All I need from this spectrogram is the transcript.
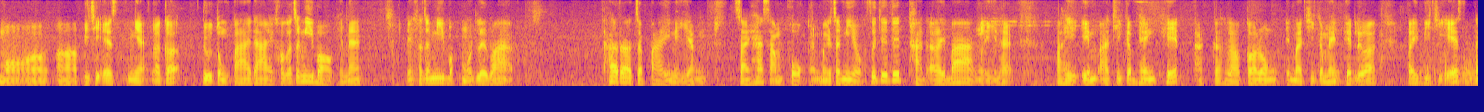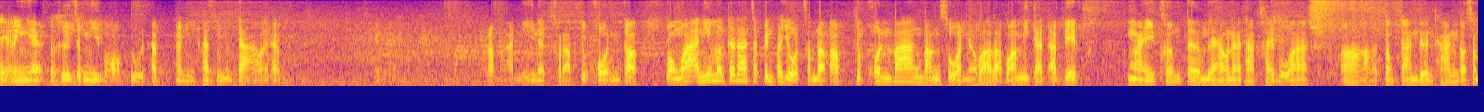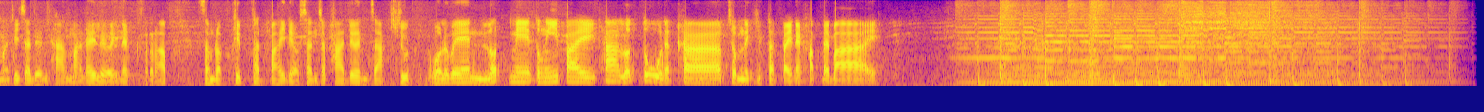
หมออ BTS เงี้ยแล้วก็ดูตรงป้ายได้เขาก็จะมีบอกเห็นไหมเนี่ยเขาจะมีบอกหมดเลยว่า ถ้าเราจะไปเนี่ยอย่างสาย 536อะมันก็จะมีบอกฟึดๆผ่านอะไรบ้างอะไรอย่างเงี้ยฮะไป MRT กำแพงเพชรอะเราก็ลง MRT กำแพงเพชรหรือว่าไป BTS ไปอะไรเงี้ยก็คือจะมีบอกอยู่ครับอันนี้ 509 นะครับ ประมาณนี้นะครับ ทุกคนก็หวังว่าอันนี้มันก็น่าจะเป็นประโยชน์สำหรับแบบทุกคนบ้างบางส่วนนะว่าแบบว่ามีการอัปเดตใหม่เพิ่มเติมแล้วนะ ถ้าใครบอกว่าต้องการเดินทางก็สามารถที่จะเดินทางมาได้เลยนะครับสำหรับคลิปถัดไปเดี๋ยวซันจะพาเดินจากจุดบริเวณรถเมย์ตรงนี้ไปท่ารถตู้นะครับ ชมในคลิปถัดไปนะครับบ๊ายบาย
